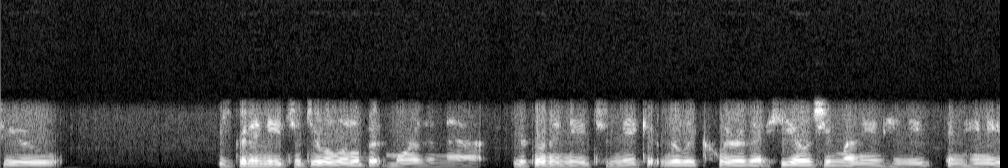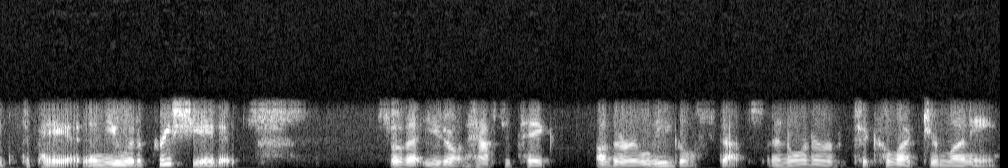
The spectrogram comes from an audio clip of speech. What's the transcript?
to you're going to need to do a little bit more than that. You're going to need to make it really clear that he owes you money and he needs and he needs to pay it, and you would appreciate it, so that you don't have to take other legal steps in order to collect your money.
